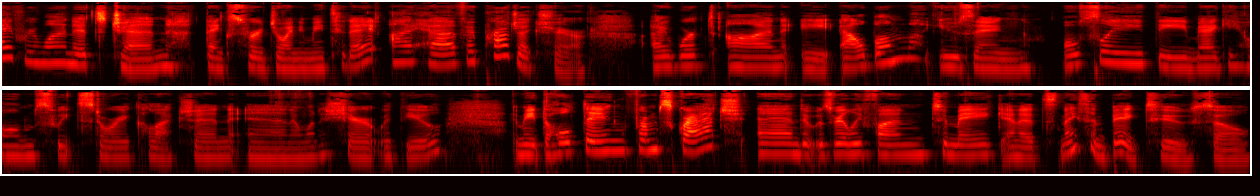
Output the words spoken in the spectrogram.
Hi everyone, it's Jen. Thanks for joining me today. I have a project share. I worked on a album using mostly the Maggie Holmes Sweet Story collection and I want to share it with you. I made the whole thing from scratch and it was really fun to make and it's nice and big too. So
